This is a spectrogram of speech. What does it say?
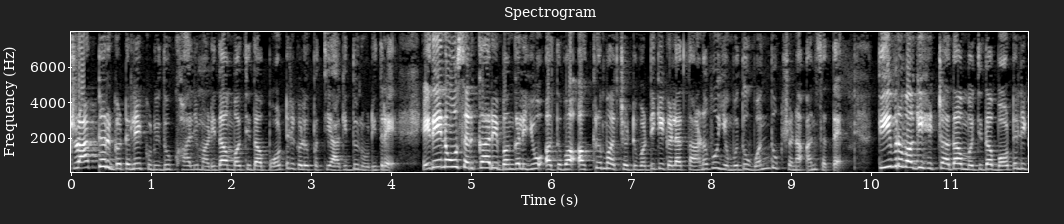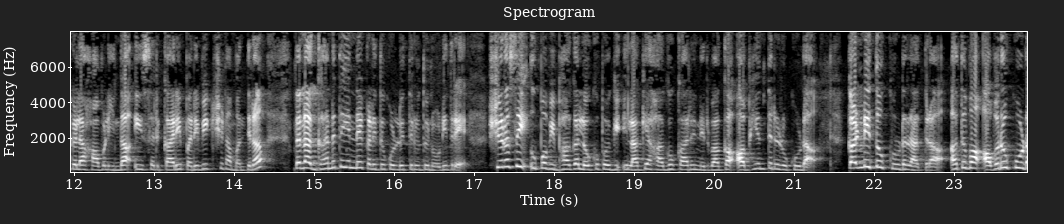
ಟ್ರ್ಯಾಕ್ಟರ್ ಗಟ್ಟಲೆ ಕುಡಿದು ಖಾಲಿ ಮಾಡಿದ ಮದ್ಯದ ಬಾಟಲ್ಗಳು ಪತ್ತೆಯಾಗಿದ್ದು ನೋಡಿದ್ರೆ, ಇದೇನೋ ಸರ್ಕಾರಿ ಬಂಗಲೆಯೋ ಅಥವಾ ಅಕ್ರಮ ಚಟುವಟಿಕೆಗಳ ತಾಣವೋ ಎಂಬುದು ಒಂದು ಕ್ಷಣ ಅನಿಸುತ್ತೆ. ತೀವ್ರವಾಗಿ ಹೆಚ್ಚಾದ ಮದ್ಯದ ಬಾಟಲಿಗಳ ಹಾವಳಿಯಿಂದ ಈ ಸರ್ಕಾರಿ ಪರಿವೀಕ್ಷಣಾ ಮಂದಿರ ತನ್ನ ಘನತೆಯನ್ನೇ ಕಳೆದುಕೊಳ್ಳುತ್ತಿರುವುದು ನೋಡಿದ್ರೆ, ಶಿರಸಿ ಉಪವಿಭಾಗ ಲೋಕೋಪಯೋಗಿ ಇಲಾಖೆ ಹಾಗೂ ಕಾರ್ಯನಿರ್ವಾಹಕ ಅಭಿಯಂತರರು ಕೂಡ ಕಣ್ಣಿದ್ದು ಕುರುಡರಾದ್ರ ಅಥವಾ ಅವರು ಕೂಡ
